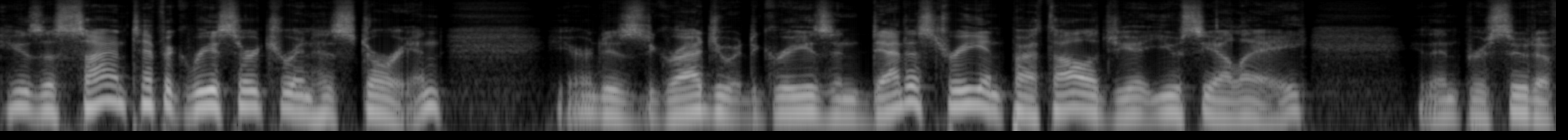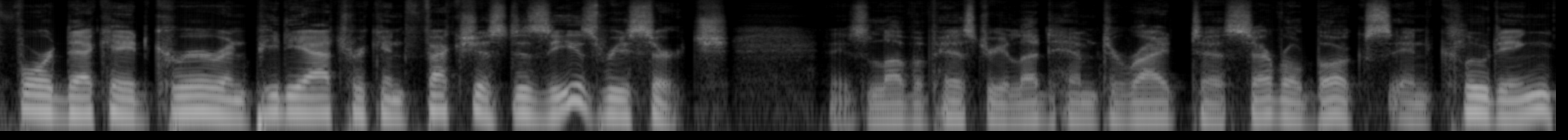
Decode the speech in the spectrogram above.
He is a scientific researcher and historian. He earned his graduate degrees in dentistry and pathology at UCLA. He then pursued a four decade career in pediatric infectious disease research. His love of history led him to write uh, several books, including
